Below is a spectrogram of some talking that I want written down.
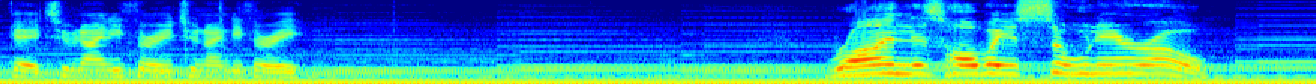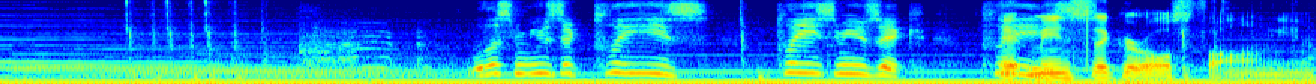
Okay, 293, 293. Run! This hallway is so narrow! Will this music please? Please, music. Please. It means the girl's following you.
